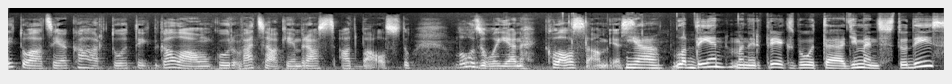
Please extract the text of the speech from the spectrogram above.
situācijā, kā ar to tikt galā un kur vecākiem rast atbalstu. Lūdzu, Liene, klausāmies. Jā, labdien! Man ir prieks būt ģimenes studijas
